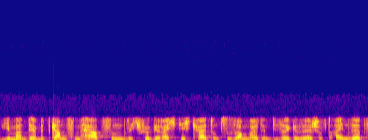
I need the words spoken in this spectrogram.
jemand, der mit ganzem Herzen sich für Gerechtigkeit und Zusammenhalt in dieser Gesellschaft einsetzt.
